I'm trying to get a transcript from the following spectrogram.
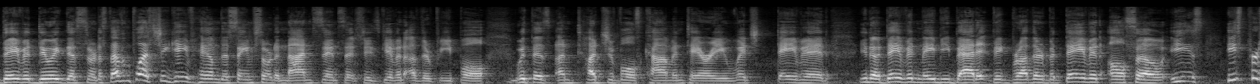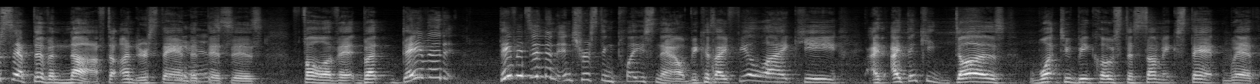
David doing this sort of stuff. And plus, she gave him the same sort of nonsense that she's given other people with this untouchables commentary, which David, you know, David may be bad at Big Brother, but David also, he's he's perceptive enough to understand He that is. this is full of it. But David, David's in an interesting place now because I feel like he, I, I think he does want to be close to some extent with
